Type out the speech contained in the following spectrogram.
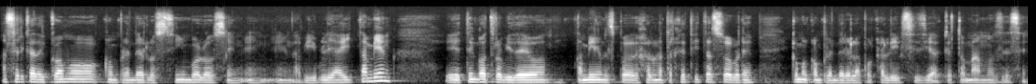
acerca de cómo comprender los símbolos en, en, en la Biblia y también eh, tengo otro video, también les puedo dejar una tarjetita sobre cómo comprender el apocalipsis ya que tomamos ese,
